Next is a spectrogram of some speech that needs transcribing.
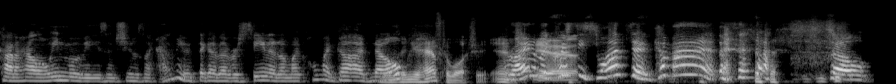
kind of Halloween movies. And she was like, I don't even think I've ever seen it. I'm like, oh my god, no. Well, then you have to watch it. Yeah. Right? I'm Yeah. like, Kristy Swanson, come on. so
